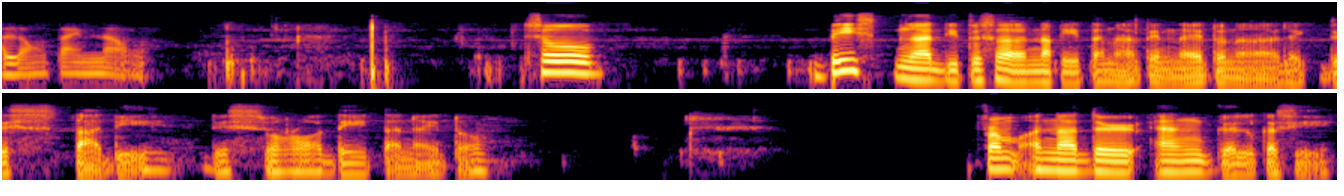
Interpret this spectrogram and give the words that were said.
a long time now. So, based nga dito sa nakita natin na ito na like this study, this raw data na ito, from another angle kasi,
